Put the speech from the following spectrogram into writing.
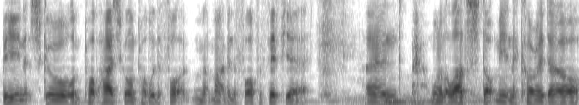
being at school and pro- high school and probably the fourth, might have been the fourth or fifth year, and one of the lads stopped me in the corridor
